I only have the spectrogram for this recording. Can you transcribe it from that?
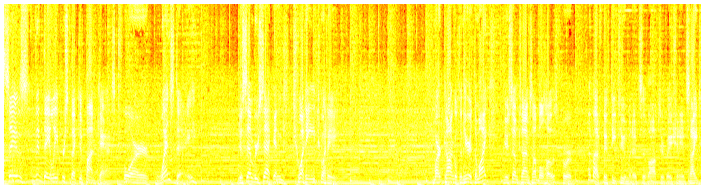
This is the Daily Perspective Podcast for Wednesday, December 2nd, 2020. Mark Congleton here at the mic, your sometimes humble host for about 52 minutes of observation, insight,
